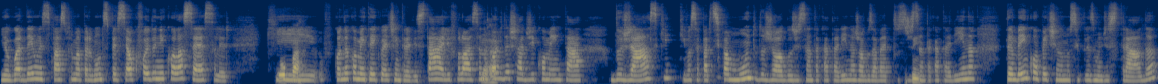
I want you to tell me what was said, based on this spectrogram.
e eu guardei um espaço para uma pergunta especial que foi do Nicolas Sessler, que Opa. quando eu comentei que eu ia te entrevistar, ele falou: ah, você não uhum. pode deixar de comentar do JASC, que você participa muito dos Jogos de Santa Catarina, Jogos Abertos de Sim. Santa Catarina, também competindo no ciclismo de estrada.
